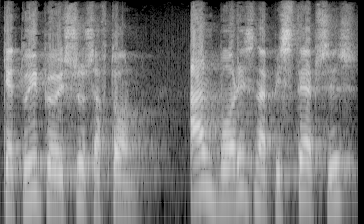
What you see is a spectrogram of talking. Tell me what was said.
και του είπε ο Ιησούς αυτόν αν μπορείς να πιστέψεις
